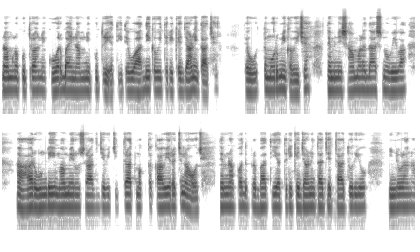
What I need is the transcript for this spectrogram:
નામનો પુત્ર અને કુંવરબાઈ નામની પુત્રી હતી. તેઓ આદિકવિ તરીકે જાણીતા છે. તેઓ ઉત્તમ ઊર્મિ કવિ છે. તેમની શામળદાસનો વિવાહ હાર, ઊંડી મામેરું, શ્રાદ્ધ જેવી ચિત્રાત્મક કાવ્ય રચનાઓ છે. તેમના પદ પ્રભાતીય તરીકે જાણીતા છે. ચાતુર્યો, હિંડોળાના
